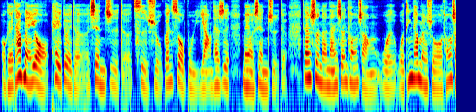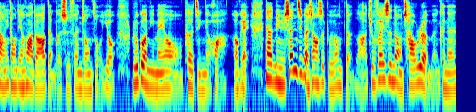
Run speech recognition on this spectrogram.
OK，他没有配对的限制的次数，跟 So 不一样，他是没有限制的。但是呢，男生通常我我听他们说，通常一通电话都要等个十分钟左右。如果你没有氪金的话，OK，那。女生基本上是不用等啦，除非是那种超热门，可能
